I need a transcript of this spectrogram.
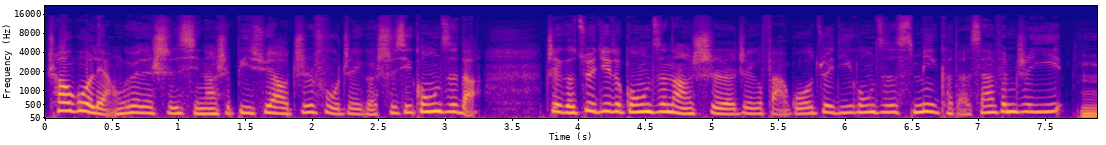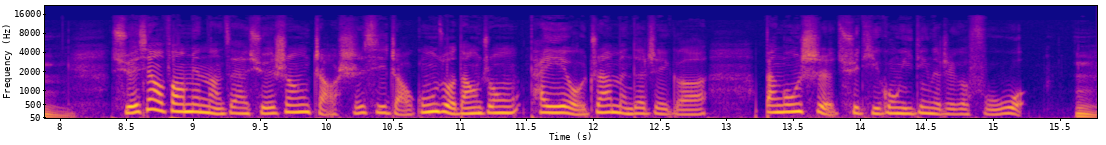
超过两个月的实习呢是必须要支付这个实习工资的。这个最低的工资呢是这个法国最低工资 SMIC 的三分之一。嗯，学校方面呢，在学生找实习、找工作当中，它也有专门的这个办公室去提供一定的这个服务。嗯，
